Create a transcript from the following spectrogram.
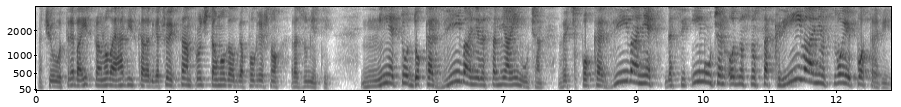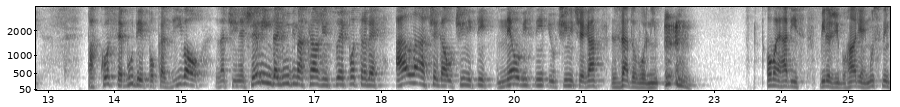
Znači ovo treba ispravno ovaj hadis kada bi ga čovjek sam pročitao mogao bi ga pogrešno razumjeti. Nije to dokazivanje da sam ja imućan, već pokazivanje da si imućan, odnosno sakrivanjem svoje potrebi. Pa ko se bude pokazivao, znači ne želim da ljudima kažem svoje potrebe, Allah će ga učiniti neovisnim i učinit će ga zadovoljnim. Ovaj hadis bilježi Buharija i Muslim,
